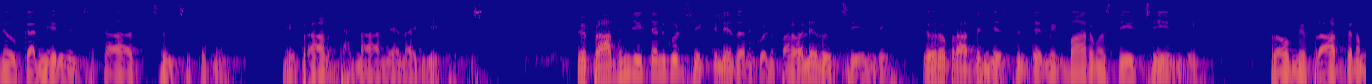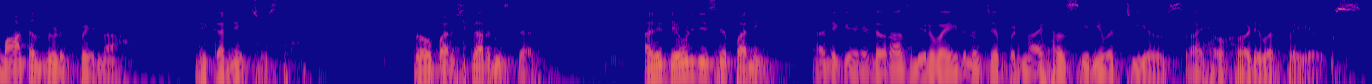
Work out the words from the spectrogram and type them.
నువ్వు కన్నీరు విడుచుట సూచితని. నీ ప్రార్థన నేను అంగీకరించి మీరు ప్రార్థన చేయడానికి కూడా శక్తి లేదనుకోండి పర్వాలేదు వచ్చేయండి. ఎవరో ప్రార్థన చేస్తుంటే మీకు భారం వస్తే ఏడ్చేయండి ప్రభు మీ ప్రార్థన మాటలు చూడకపోయినా మీ కన్నీరు చూస్తాడు. ప్రభు పరిష్కారం ఇస్తాడు. అది దేవుడు చేసే పని. అందుకే రెండవ రాజులు ఇరవై ఐదులో చెప్పబడింది I have seen your tears I have heard your prayers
